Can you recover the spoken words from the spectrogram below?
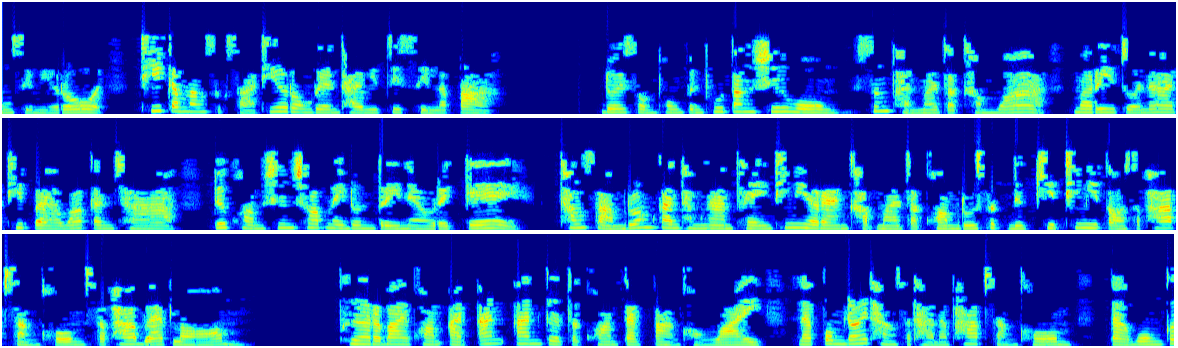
งษ์ศิวิโรจน์ที่กำลังศึกษาที่โรงเรียนไทยวิจิตรศิลปะ โดยสมพงษ์เป็นผู้ตั้งชื่อวง ซึ่งผันมาจากคำว่ามารีจัวนาที่แปลว่ากัญชา ด้วยความชื่นชอบในดนตรีแนวเรกเก้ ทั้งสามร่วมกันทำงานเพลงที่มีแรงขับมาจากความรู้สึกนึกคิดที่มีต่อสภาพสังคม สภาพแวดล้อม เพื่อระบายความอัดอั้นอั้นเกิดจากความแตกต่างของวัย และปมด้อยทางสถานภาพสังคม แต่วงก็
